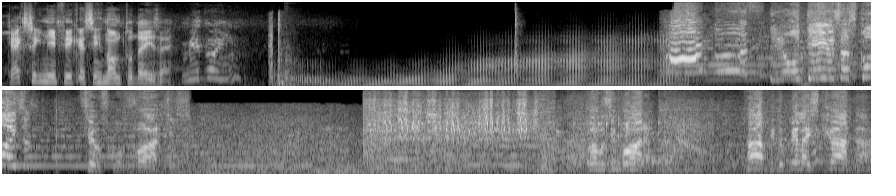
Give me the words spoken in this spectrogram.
O que é que significa esses nomes tudo aí, Zé? Midoim. Eu odeio essas coisas! Seus covardes! Vamos embora! Rápido, pela escada!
